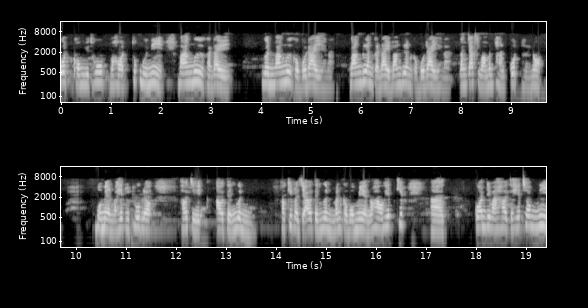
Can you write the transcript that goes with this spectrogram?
กฎของ YouTube มาฮอดทุกมื้อนี้บางมื้อก็ได้เงินบางมื้อก็บ่ได้นะบางเดือนก็ได้ บางเดือนก็บ่ได้นะหลังจากที่ว่ามันผ่านกฎนะเนาะบ่แม่นว่าเฮ็ด YouTube แล้วเฮาสิเอาแต่เงินเฮาคิดว่าจะเอาแต่เงิน มันก็บ่แม่นเนาะเฮาเฮ็ดคลิปอ่าก่อนที่ว่าเฮาจะเฮ็ดช่องนี้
